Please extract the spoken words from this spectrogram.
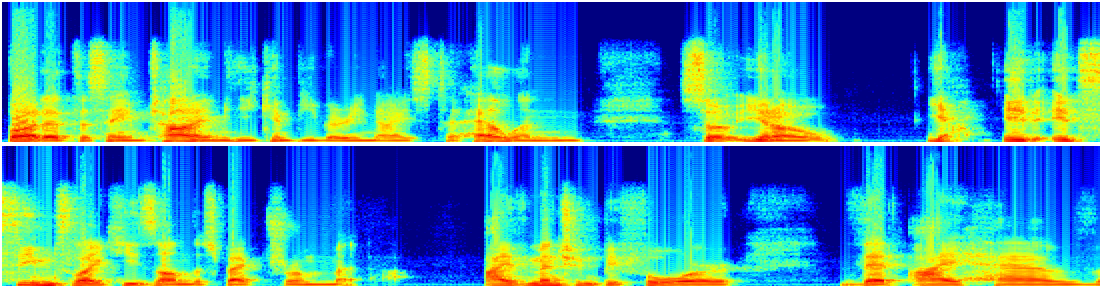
but at the same time he can be very nice to Helen. So you know yeah it, it seems like he's on the spectrum. I've mentioned before that I have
